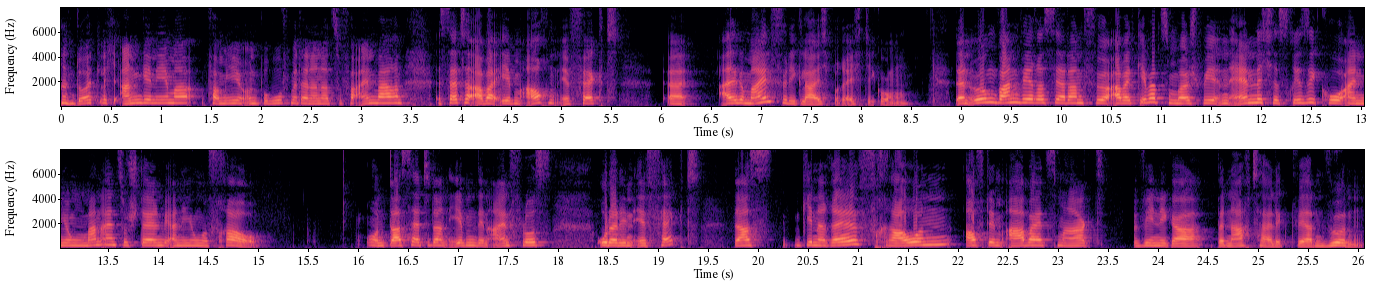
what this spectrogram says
deutlich angenehmer, Familie und Beruf miteinander zu vereinbaren. Es hätte aber eben auch einen Effekt äh, allgemein für die Gleichberechtigung. Denn irgendwann wäre es ja dann für Arbeitgeber zum Beispiel ein ähnliches Risiko, einen jungen Mann einzustellen wie eine junge Frau. Und das hätte dann eben den Einfluss oder den Effekt, dass generell Frauen auf dem Arbeitsmarkt weniger benachteiligt werden würden.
